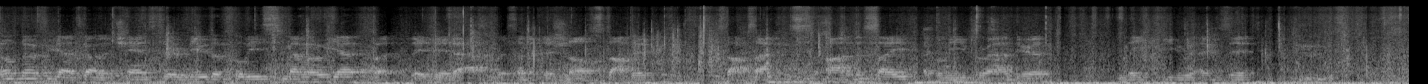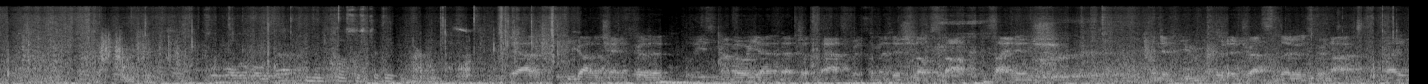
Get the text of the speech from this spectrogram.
don't know if you guys got a chance to review the police memo yet, but they did ask for some additional stoppage, stop signs on the site, I believe around your Lakeview exit. And then closest to the apartments. Yeah, if you got a chance for the police memo yet, that just asked for some additional stop signage, and if you could address those or not, like,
